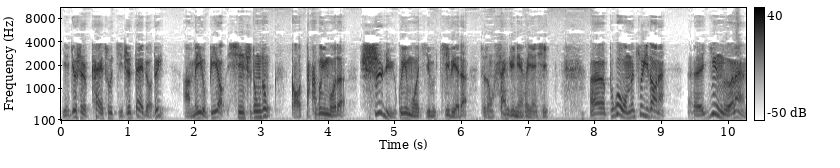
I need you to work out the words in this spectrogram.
也就是派出几支代表队。啊，没有必要兴师动众搞大规模的师旅规模级级别的这种三军联合演习。呃，不过我们注意到呢，呃，印俄呢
